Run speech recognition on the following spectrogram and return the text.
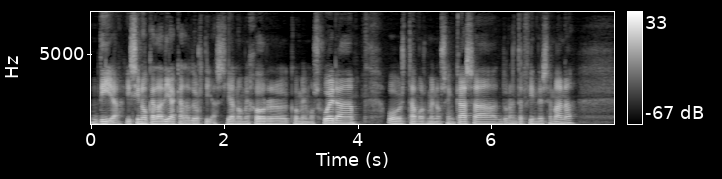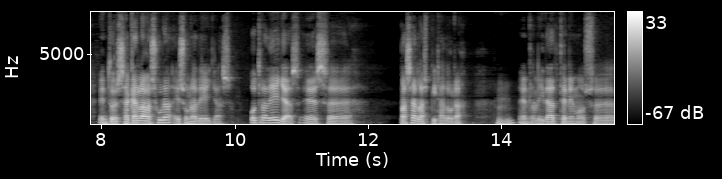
día y si no cada día cada dos días. Si a lo mejor comemos fuera o estamos menos en casa durante el fin de semana. Entonces sacar la basura es una de ellas. Otra de ellas es eh, pasar la aspiradora. Mm. en realidad tenemos eh,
